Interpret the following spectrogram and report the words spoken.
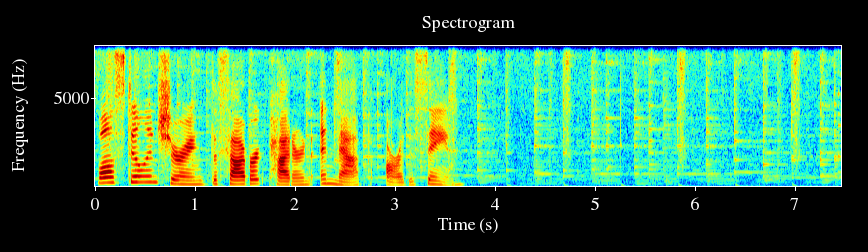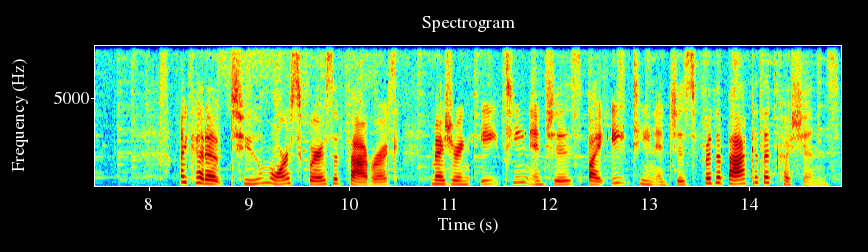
while still ensuring the fabric pattern and nap are the same. I cut out two more squares of fabric measuring 18 inches by 18 inches for the back of the cushions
